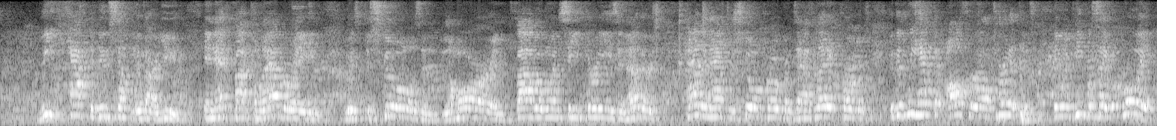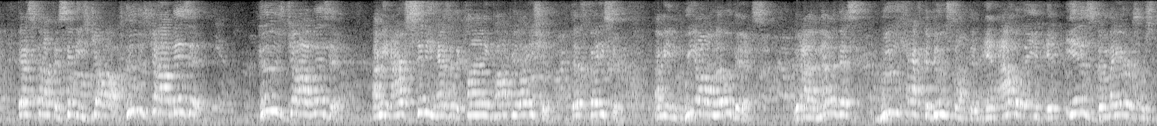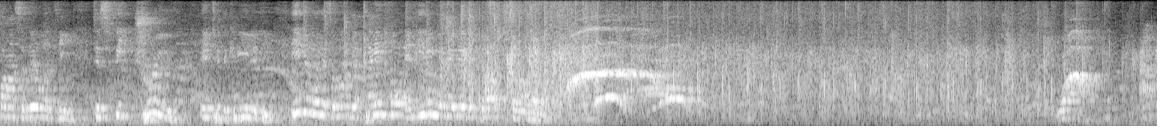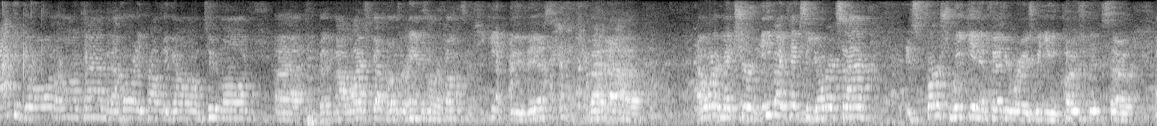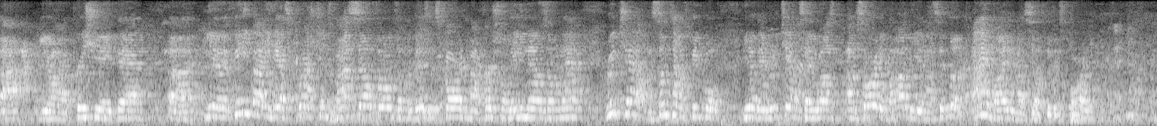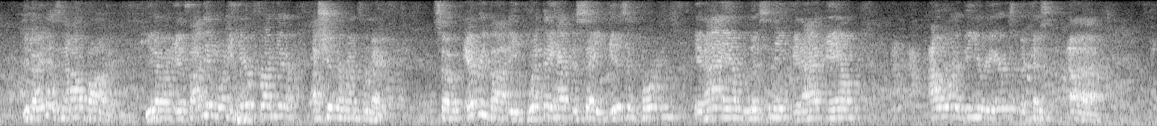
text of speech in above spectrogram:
we have to do something with our youth. And that's by collaborating with the schools and Lamar and 501c3s and others having after school programs, athletic programs, because we have to offer alternatives. And when people say, well, Roy, that's not the city's job, whose job is it? Whose job is it? I mean, our city has a declining population. Let's face it. I mean, we all know this. Uh, none of this, we have to do something. And I believe it is the mayor's responsibility to speak truth into the community. Even when it's a little bit painful and even when they make it dark thrown at us. Well, I, I, could go on a long time, but I've already probably gone on too long. Uh, but my wife's got both her hands on her phone, so she can't do this. But uh, I want to make sure anybody takes a yard sign. It's first weekend in February is when you can post it. So, uh, you know, I appreciate that. Uh, you know, if anybody has questions, my cell phone's on the business card and my personal email's on that. Reach out. And sometimes people, you know, they reach out and say, well, I'm sorry to bother you. And I said, look, I invited myself to this party. You know, it is not a bother. You know, if I didn't want to hear from you, I shouldn't have run for mayor. So everybody, what they have to say is important, and I am listening, and I am, I want to be your ears because uh,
